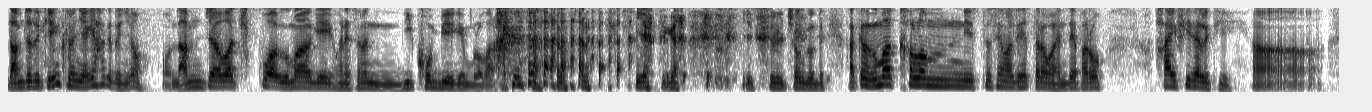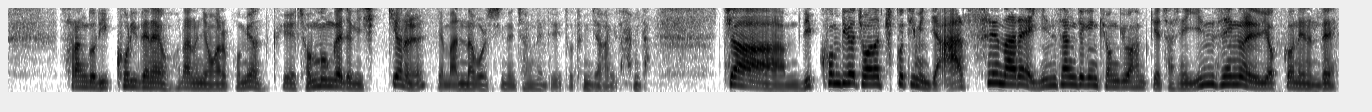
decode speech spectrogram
남자들끼리는 그런 이야기 하거든요. 어, 남자와 축구와 음악에 관해서는 닉 혼비에게 물어봐라. 이야기가 있을 정도인데. 아까 음악 칼럼니스트 생활도 했다라고 하는데 바로 하이 피델리티, 어, 사랑도 리콜이 되나요? 라는 영화를 보면 그의 전문가적인 식견을 만나볼 수 있는 장면들이 또 등장하기도 합니다. 자, 닉 혼비가 좋아하는 축구팀인 이제 아스날의 인상적인 경기와 함께 자신의 인생을 엮어내는데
